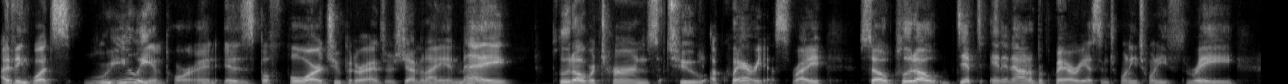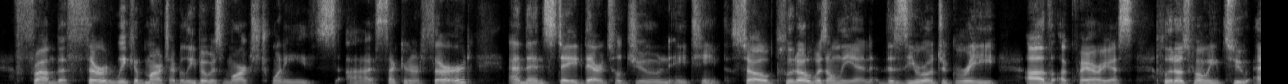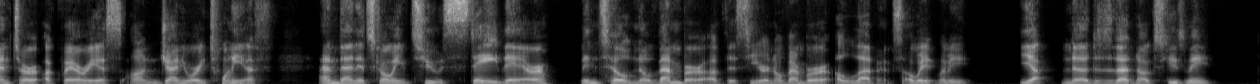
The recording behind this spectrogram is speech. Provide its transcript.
I think what's really important is before jupiter enters gemini in may pluto returns to aquarius right? So pluto dipped in and out of aquarius in 2023 from the third week of march. I believe it was march 22nd uh, or 3rd and then stayed there until june 18th so pluto was only in the zero degree of Aquarius. Pluto's going to enter Aquarius on January 20th, and then it's going to stay there until November of this year, November 11th. Oh, wait, let me. Yeah, no, does that? No, excuse me.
